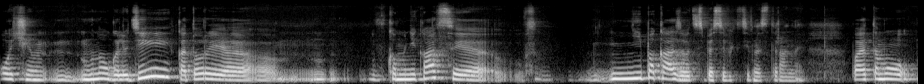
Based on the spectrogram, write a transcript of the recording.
Очень много людей, которые э, в коммуникации не показывают себя с эффективной стороны. Поэтому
